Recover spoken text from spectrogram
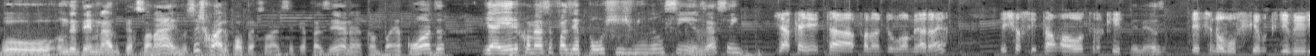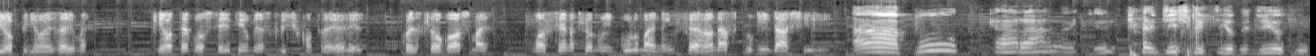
o, um determinado personagem. Você escolhe qual personagem você quer fazer, né? Campanha contra. E aí ele começa a fazer posts vingancinhas. É assim, Já que a gente tá falando do Homem-Aranha, deixa eu citar uma outra aqui, beleza? desse novo filme que dividiu opiniões aí, mas que eu até gostei, tenho minhas críticas contra ele, coisa que eu gosto, mas uma cena que eu não engulo mais nem ferrando é a do guindaste. Ah, puta, caraca. Eu tinha esquecido disso.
